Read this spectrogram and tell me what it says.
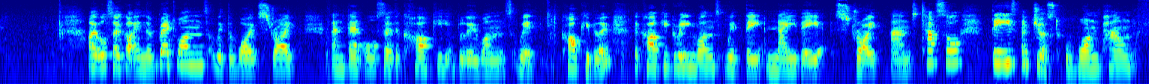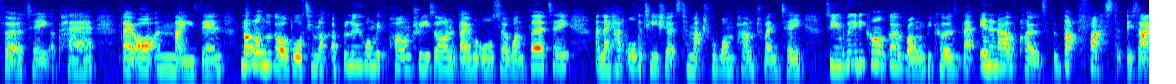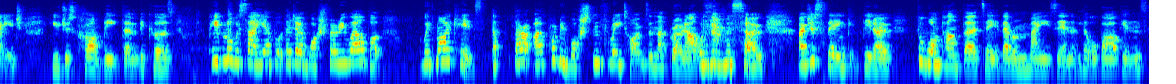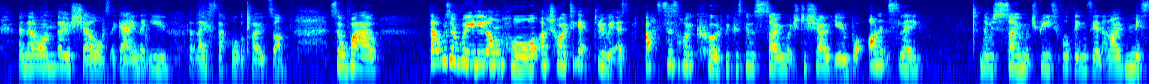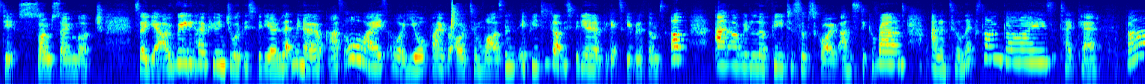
I also got in the red ones with the white stripe and then also the khaki blue ones with khaki blue the khaki green ones with the navy stripe and tassel these are just £1.30 a pair. They are amazing. Not long ago I bought him like a blue one with palm trees on. They were also 130 and they had all the t-shirts to match for £1.20. So you really can't go wrong because they're in and out of clothes that fast at this age. You just can't beat them because people always say, yeah, but they don't wash very well. But with my kids, they're, they're, I've probably washed them three times and they've grown out of them. So I just think, you know, for £1.30 they're amazing little bargains. And they're on those shelves again that you that they stack all the clothes on. So wow. That was a really long haul. I tried to get through it as fast as i could because there was so much to show you. But honestly there was so much beautiful things in and I've missed it so so much. So yeah I really hope you enjoyed this video. Let me know as always what your favourite item was. And if you did like this video don't forget to give it a thumbs up. And I would love for you to subscribe and stick around. And until next time guys take care. Bye.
